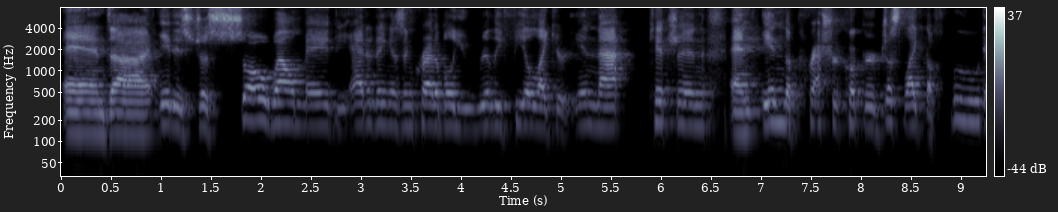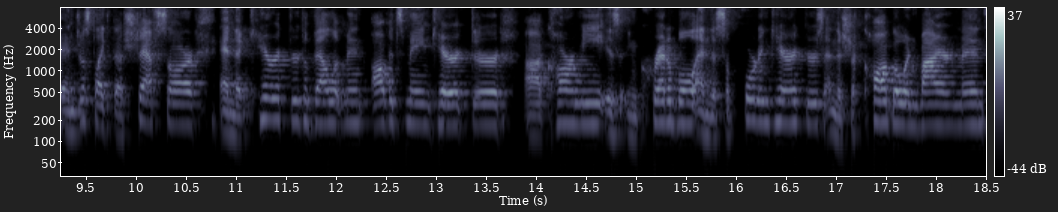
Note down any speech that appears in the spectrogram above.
and uh, it is just so well made made. The editing is incredible. You really feel like you're in that kitchen and in the pressure cooker, just like the food and just like the chefs are, and the character development of its main character. Uh, Carmy is incredible, and the supporting characters and the Chicago environment,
